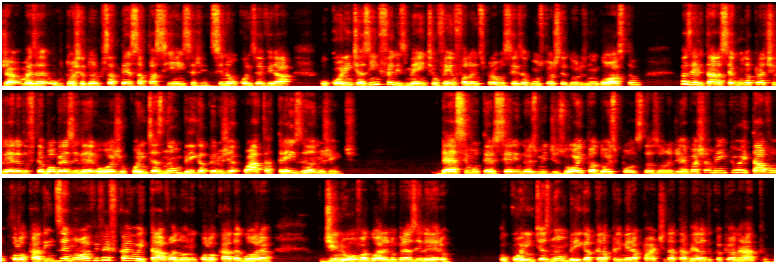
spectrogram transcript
Já, mas é, o torcedor precisa ter essa paciência, gente. Senão o Corinthians vai virar. O Corinthians, infelizmente, eu venho falando isso para vocês, alguns torcedores não gostam, mas ele está na segunda prateleira do futebol brasileiro hoje. O Corinthians não briga pelo G4 há três anos, gente. 13 terceiro em 2018, a dois pontos da zona de rebaixamento, e oitavo colocado em 19, vai ficar em oitavo, a nono colocado agora, de novo, agora no brasileiro. O Corinthians não briga pela primeira parte da tabela do campeonato.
